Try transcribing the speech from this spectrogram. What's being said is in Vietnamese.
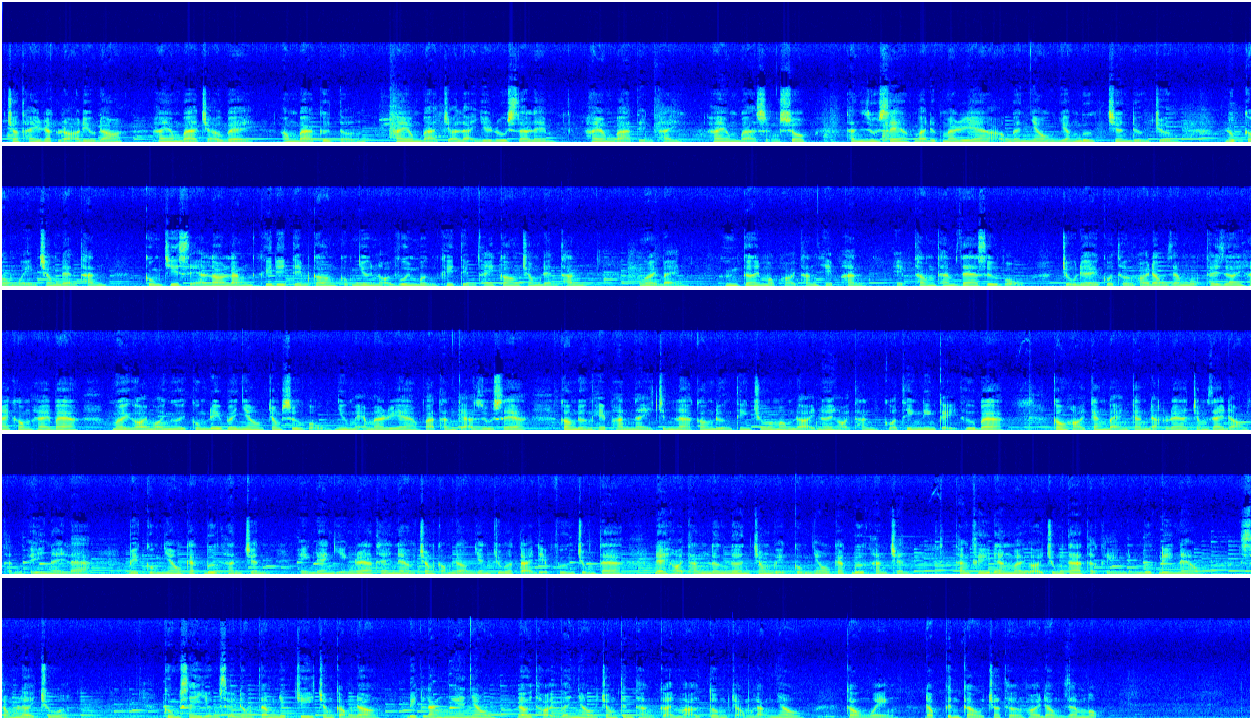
cho thấy rất rõ điều đó. Hai ông bà trở về, ông bà cứ tưởng hai ông bà trở lại Jerusalem, hai ông bà tìm thấy, hai ông bà sửng sốt. Thánh Giuse và Đức Maria ở bên nhau dấn bước trên đường trường. Lúc cầu nguyện trong đền thánh, cùng chia sẻ lo lắng khi đi tìm con cũng như nỗi vui mừng khi tìm thấy con trong đền thánh. Mời bạn hướng tới một hội thánh hiệp hành, hiệp thông tham gia sứ vụ chủ đề của Thượng Hội đồng Giám mục Thế giới 2023 mời gọi mọi người cùng đi với nhau trong sứ vụ như mẹ Maria và thánh cả Giuse. Con đường hiệp hành này chính là con đường Thiên Chúa mong đợi nơi hội thánh của thiên niên kỷ thứ ba. Câu hỏi căn bản cần đặt ra trong giai đoạn thỉnh ý này là, việc cùng nhau các bước hành trình hiện đang diễn ra thế nào trong cộng đồng dân chúa tại địa phương chúng ta để hội thánh lớn lên trong việc cùng nhau các bước hành trình. Thần khí đang mời gọi chúng ta thực hiện những bước đi nào? Sống lời chúa. Cùng xây dựng sự đồng tâm nhất trí trong cộng đoàn biết lắng nghe nhau, đối thoại với nhau trong tinh thần cởi mở, tôn trọng lẫn nhau. Cầu nguyện đọc kinh cầu cho Thượng Hội đồng Giám mục.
